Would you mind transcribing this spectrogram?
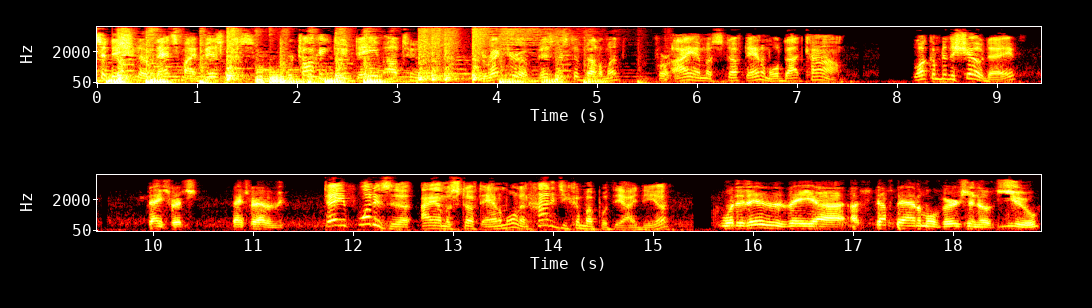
this edition of That's My Business, we're talking to Dave Altuna, Director of Business Development for IamAStuffedAnimal.com. Welcome to the show, Dave. Thanks, Rich. Thanks for having me. Dave, what is a I Am a Stuffed Animal, and how did you come up with the idea? What it is is a, uh, a stuffed animal version of you,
